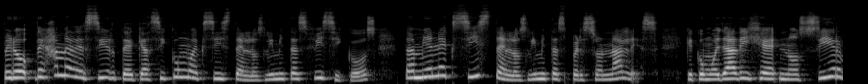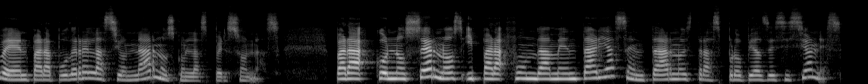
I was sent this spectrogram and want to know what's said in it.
Pero déjame decirte que así como existen los límites físicos, también existen los límites personales, que como ya dije, nos sirven para poder relacionarnos con las personas para conocernos y para fundamentar y asentar nuestras propias decisiones.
